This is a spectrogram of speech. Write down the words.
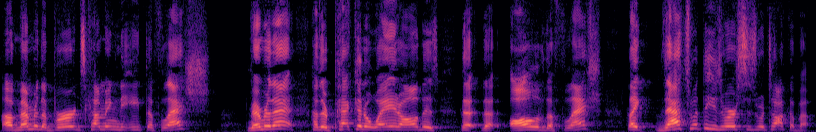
of, remember the birds coming to eat the flesh? Remember that? How they're pecking away at all this, the, the, all of the flesh? Like, that's what these verses would talk about.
